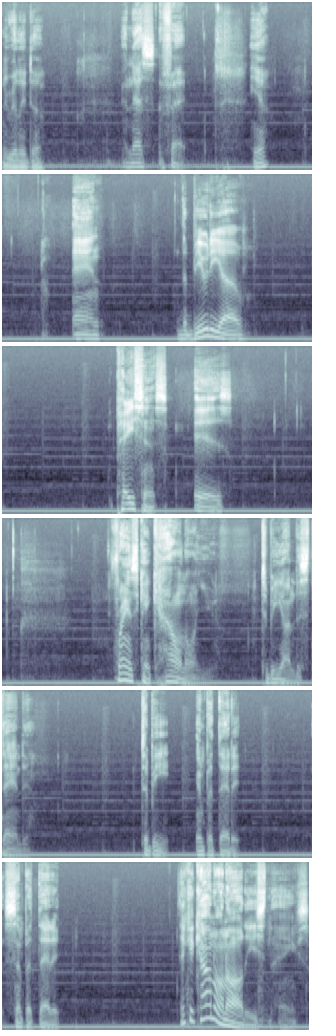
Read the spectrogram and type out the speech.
You really do. And that's a fact. Yeah. And the beauty of patience is friends can count on you to be understanding, to be empathetic, sympathetic. They can count on all these things.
